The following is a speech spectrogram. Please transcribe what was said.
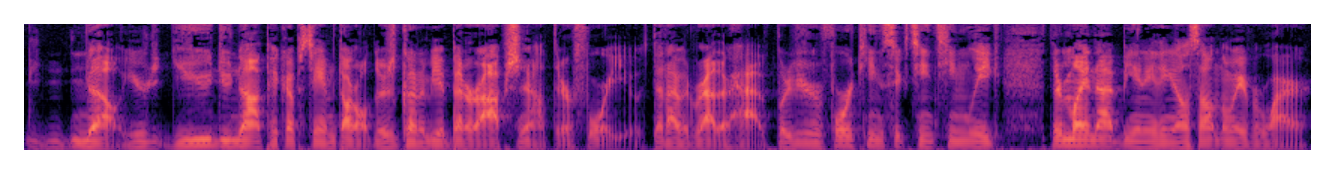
no, you you do not pick up Sam Darnold. There's going to be a better option out there for you that I would rather have. But if you're in a 14, 16 team league, there might not be anything else out in the waiver wire.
